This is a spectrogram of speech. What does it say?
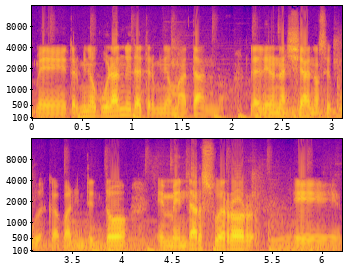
Me termino curando y la termino matando. La leona ya no se pudo escapar. Intentó enmendar su error. Eh,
